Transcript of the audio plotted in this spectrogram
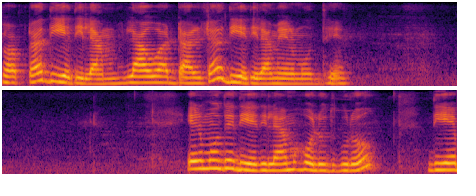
সবটা দিয়ে দিলাম। লাউ আর ডালটা দিয়ে দিলাম এর মধ্যে। এর মধ্যে দিয়ে দিলাম হলুদ গুঁড়ো। দিয়ে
